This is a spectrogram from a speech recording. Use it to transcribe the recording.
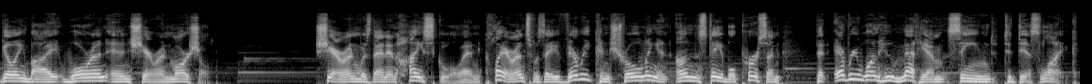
going by Warren and Sharon Marshall. Sharon was then in high school, and Clarence was a very controlling and unstable person that everyone who met him seemed to dislike.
